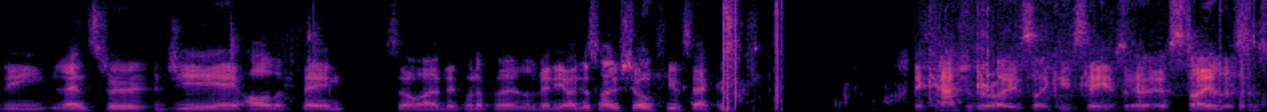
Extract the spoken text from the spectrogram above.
the Leinster GAA Hall of Fame. So uh, they put up a little video. I just want to show a few seconds. They categorize like he says a, a stylist.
